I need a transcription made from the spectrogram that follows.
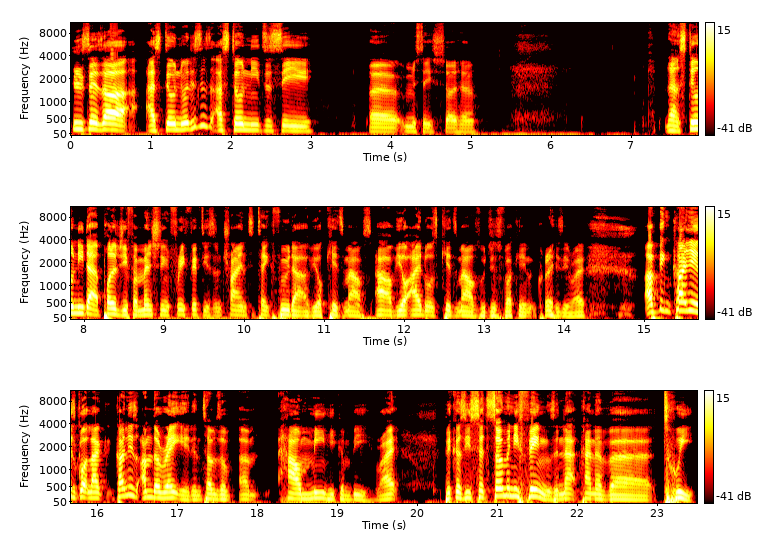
he says, "Uh, I still know this is. I still need to see. Uh, let me see. Show here. Still need that apology for mentioning 350s and trying to take food out of your kids' mouths, out of your idols' kids' mouths, which is fucking crazy, right? I think Kanye's got like Kanye's underrated in terms of um how mean he can be, right? Because he said so many things in that kind of uh tweet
